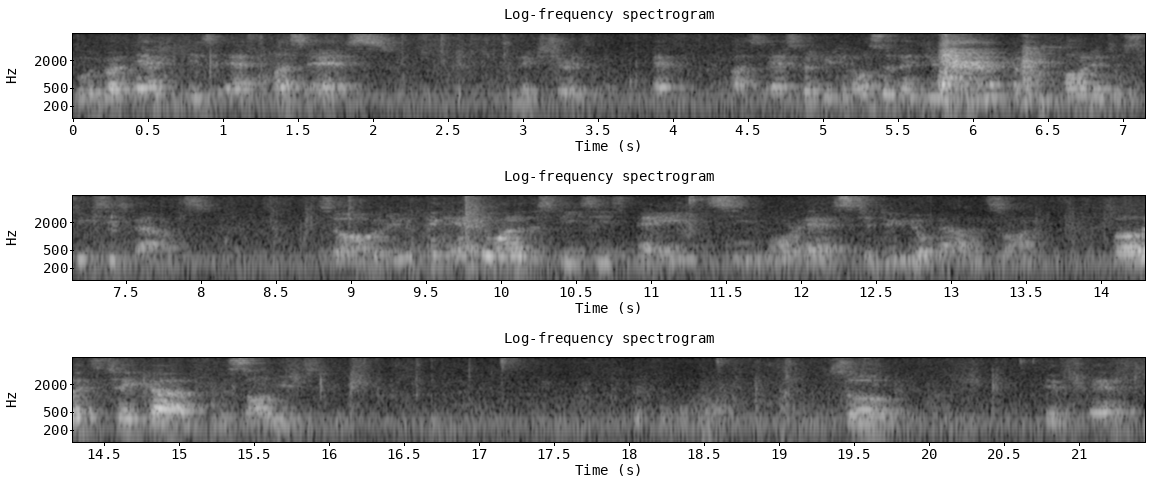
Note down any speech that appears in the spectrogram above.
We've got M is F plus S. The mixture is F plus S, but we can also then do a component or species balance. So you can pick any one of the species, A, C, or S, to do your balance on. Well, let's take uh, the solute. So if F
